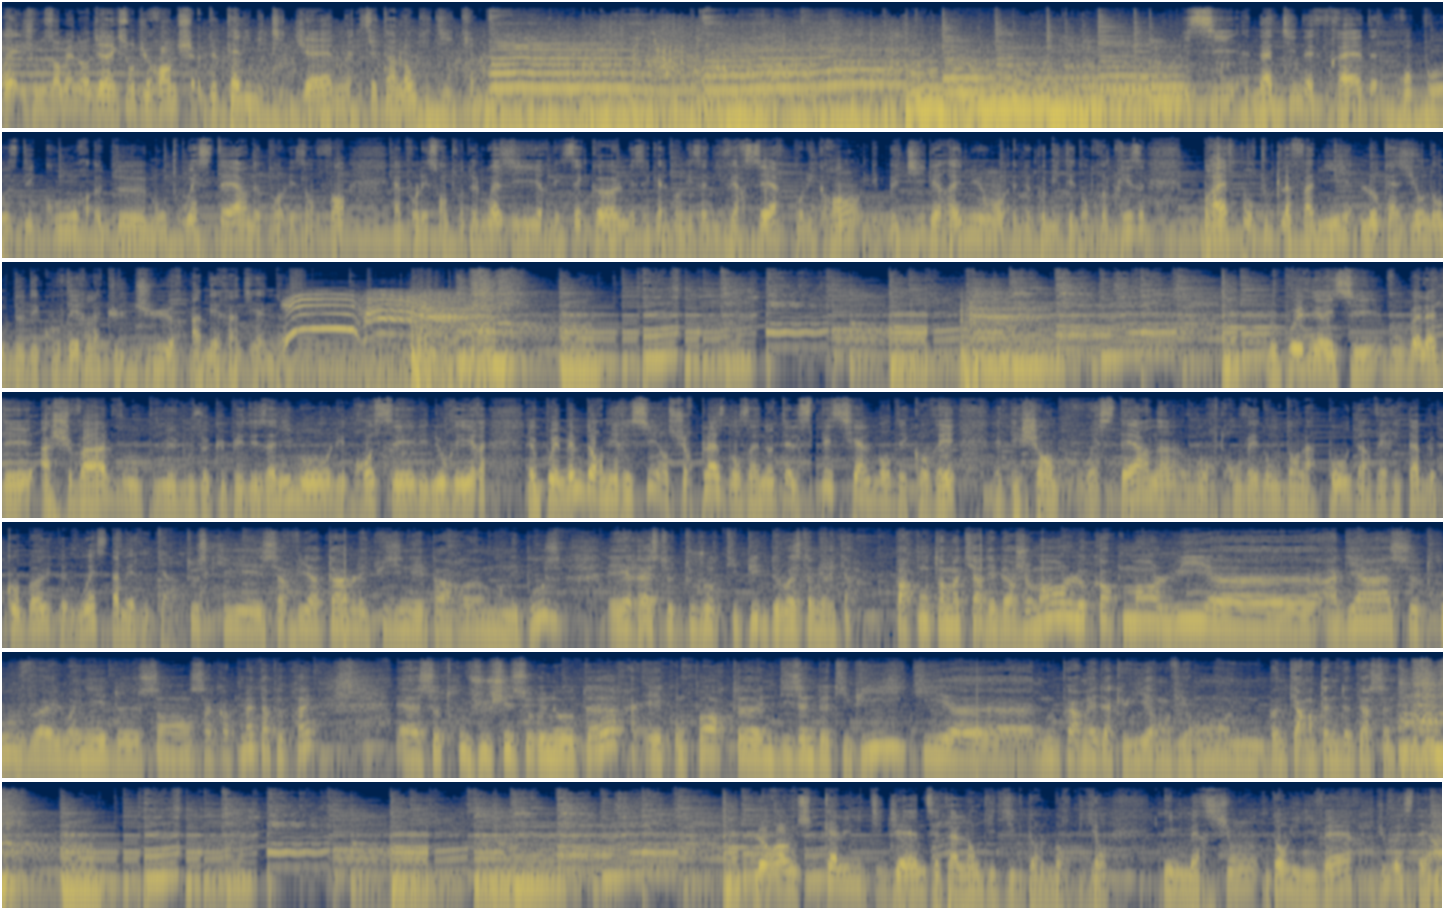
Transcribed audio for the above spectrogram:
Ouais, je vous emmène en direction du ranch de Calimity Jen. C'est un languidique. Ici, Nadine et Fred proposent des cours de monte western pour les enfants, pour les centres de loisirs, les écoles, mais également les anniversaires pour les grands, les petits, les réunions de comités d'entreprise. Bref, pour toute la famille, l'occasion donc de découvrir la culture amérindienne. Vous pouvez venir ici, vous balader à cheval, vous pouvez vous occuper des animaux, les brosser, les nourrir, et vous pouvez même dormir ici, hein, sur place, dans un hôtel spécialement décoré, des chambres western, hein, vous vous retrouvez donc dans la peau d'un véritable cow-boy de l'Ouest américain. Tout ce qui est servi à table est cuisiné par euh, mon épouse et reste toujours typique de l'Ouest américain. Par contre, en matière d'hébergement, le campement, lui, euh, indien, se trouve éloigné de 150 mètres à peu près. Euh, se trouve juché sur une hauteur et comporte une dizaine de tipis qui euh, nous permet d'accueillir environ une bonne quarantaine de personnes. Le ranch Calamity Jane, c'est à Languidic dans le Morbihan. Immersion dans l'univers du western.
